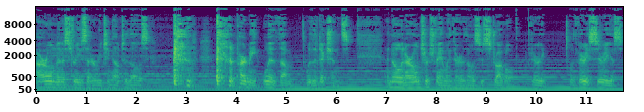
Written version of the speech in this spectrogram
our own ministries that are reaching out to those, pardon me, with um, with addictions. I know in our own church family there are those who struggle very with very serious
